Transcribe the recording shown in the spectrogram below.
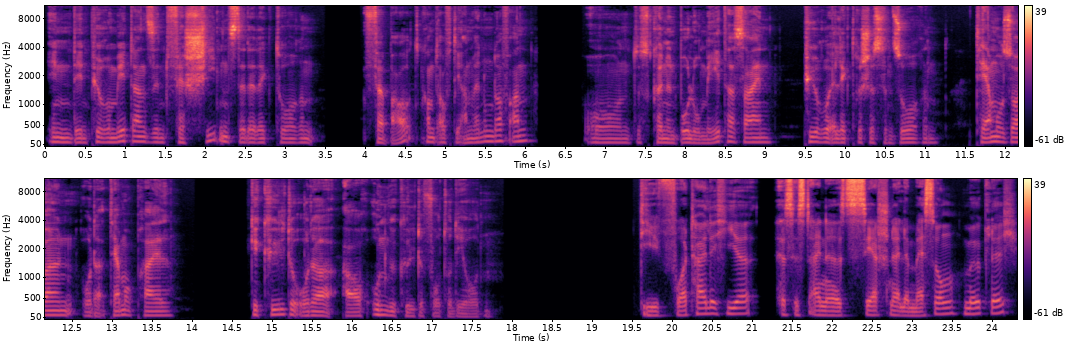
In den Pyrometern sind verschiedenste Detektoren verbaut, kommt auf die Anwendung drauf an. Und es können Bolometer sein, pyroelektrische Sensoren, Thermosäulen oder Thermopeil, gekühlte oder auch ungekühlte Fotodioden. Die Vorteile hier, es ist eine sehr schnelle Messung möglich,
